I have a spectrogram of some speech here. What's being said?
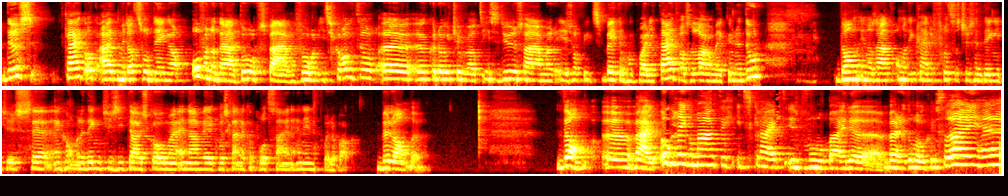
Dus kijk ook uit met dat soort dingen. Of inderdaad doorsparen voor een iets groter uh, cadeautje, wat iets duurzamer is of iets beter van kwaliteit, waar ze langer mee kunnen doen. Dan inderdaad allemaal die kleine frutseltjes en dingetjes uh, en gammele dingetjes die thuiskomen en na een week waarschijnlijk kapot zijn en in de prullenbak belanden. Dan, uh, waar je ook regelmatig iets krijgt, is bijvoorbeeld bij de, bij de drogisterij. Hè?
